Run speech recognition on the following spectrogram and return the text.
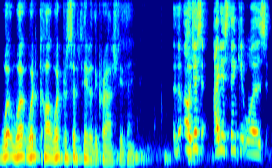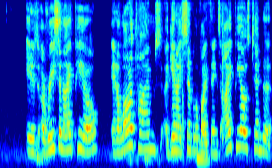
What what what caught what precipitated the crash? Do you think? The- Oh, just I just think it was is a recent IPO, and a lot of times, again, I simplify mm-hmm. things. IPOs tend to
